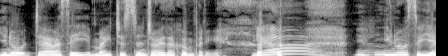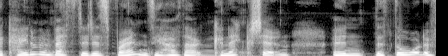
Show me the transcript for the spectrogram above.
you know, dare I say, you might just enjoy their company. Yeah. You- You know, so you're kind of invested as friends. You have that connection. And the thought of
